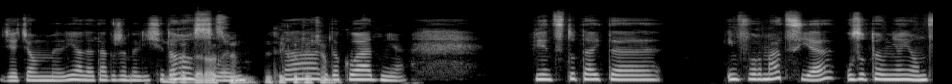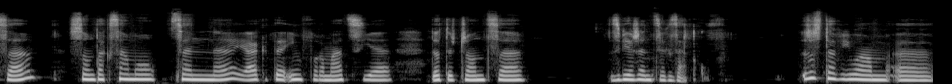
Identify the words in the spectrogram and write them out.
dzieciom myli, ale także myli się Nawet dorosłym. dorosłym tak, dzieciom. dokładnie. Więc tutaj te informacje uzupełniające są tak samo cenne jak te informacje dotyczące zwierzęcych zatków. Zostawiłam e,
